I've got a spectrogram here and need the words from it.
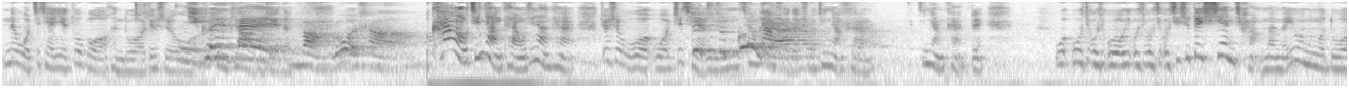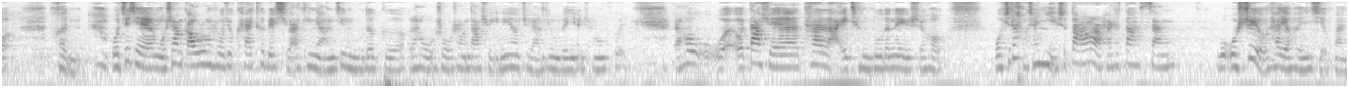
那我之前也做过很多，就是我你可以在网络上。我看了，我经常看，我经常看，就是我我之前上大学的时候经常看，经常看，对。我我我我我我我其实对现场嘛没有那么多很，我之前我上高中的时候就开特别喜欢听梁静茹的歌，然后我说我上大学一定要去梁静茹的演唱会，然后我我大学他来成都的那个时候，我记得好像也是大二还是大三，我我室友他也很喜欢，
